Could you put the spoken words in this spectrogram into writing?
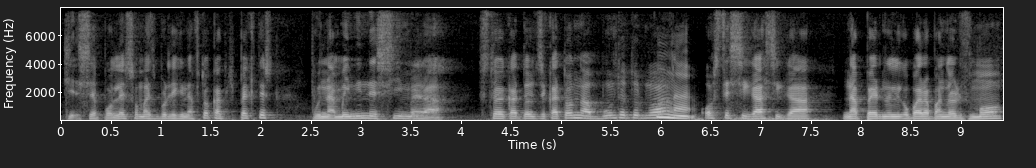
και σε πολλές ομάδες μπορεί να γίνει αυτό. Κάποιοι παίκτες που να μην είναι σήμερα στο 100% να μπουν στο τουρνουά, Ναι. ώστε σιγά σιγά να παίρνουν λίγο παραπάνω ρυθμό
